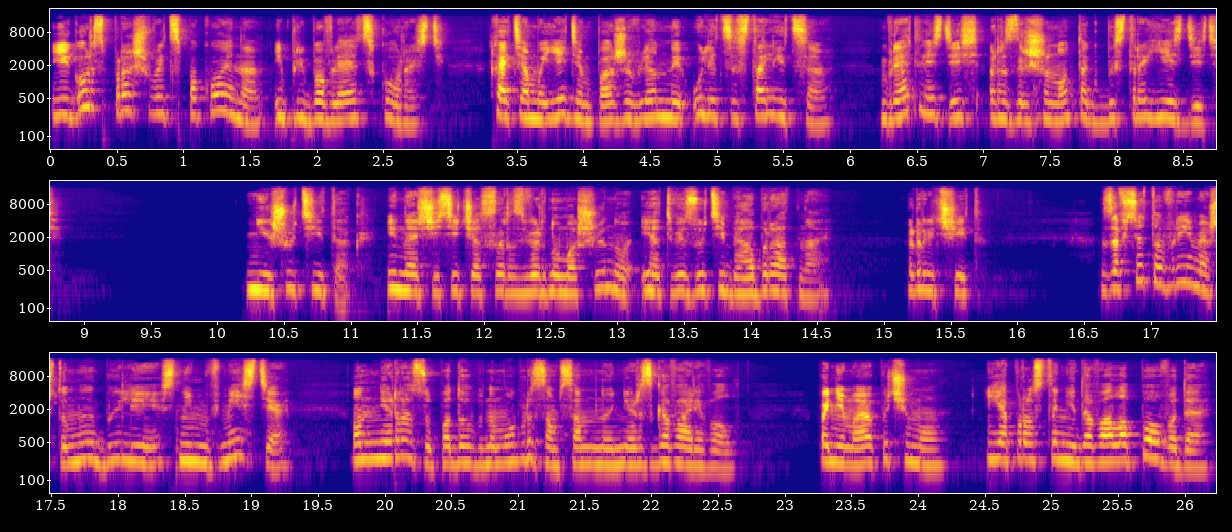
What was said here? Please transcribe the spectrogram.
Егор спрашивает спокойно и прибавляет скорость. Хотя мы едем по оживленной улице столицы. Вряд ли здесь разрешено так быстро ездить. «Не шути так, иначе сейчас разверну машину и отвезу тебя обратно», — рычит. За все то время, что мы были с ним вместе, он ни разу подобным образом со мной не разговаривал. Понимаю, почему. Я просто не давала повода.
